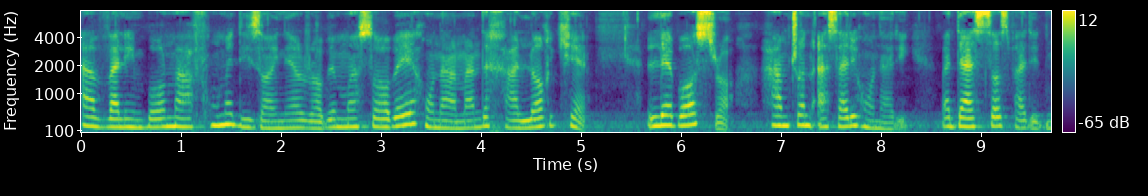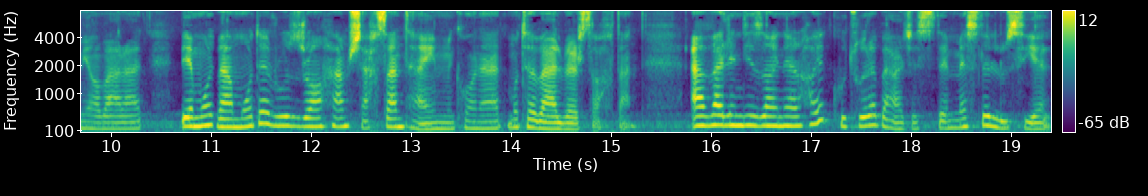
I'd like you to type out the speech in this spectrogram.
اولین بار مفهوم designer را به مثابه هنرمند خلاقی که لباس را همچون اثری هنری و دستاز پدید می آورد به مد و مد روز را هم شخصا تعیین می کند متبلور ساختند. اولین دیزاینرهای کوتور برجسته مثل لوسیل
